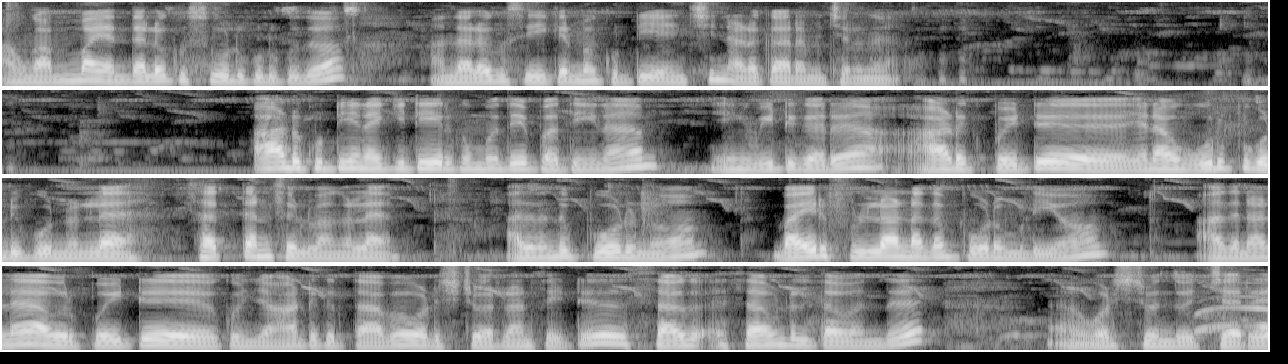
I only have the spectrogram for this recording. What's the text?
அவங்க அம்மா எந்த அளவுக்கு சூடு கொடுக்குதோ அந்த அளவுக்கு சீக்கிரமாக குட்டி எழுந்துச்சி நடக்க ஆரம்பிச்சிருங்க. ஆடு குட்டியை நக்கிட்டே இருக்கும்போதே பார்த்தீங்கன்னா எங்கள் வீட்டுக்காரு ஆடுக்கு போயிட்டு ஏன்னா அவங்க உறுப்பு கொடி போடணும்ல சத்தன்னு சொல்லுவாங்கள்ல அது வந்து போடணும். வயிறு ஃபுல்லானா தான் போட முடியும். அதனால் அவர் போயிட்டு கொஞ்சம் ஆட்டுக்கு தவை உடச்சிட்டு வரலான்னு சொல்லிட்டு சக சவுண்டில் தவை வந்து உடச்சிட்டு வந்து வச்சார்.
